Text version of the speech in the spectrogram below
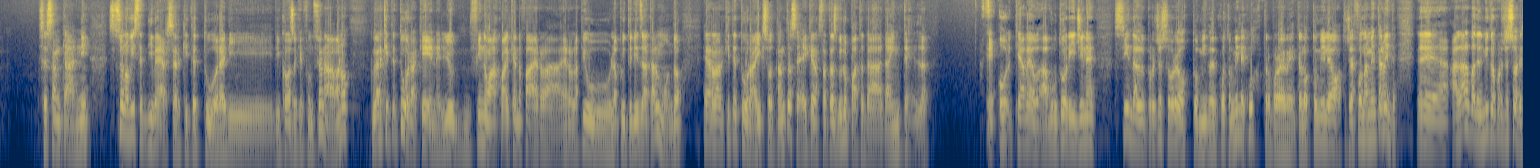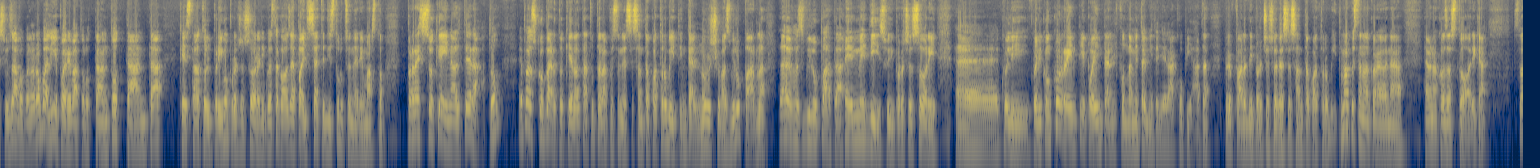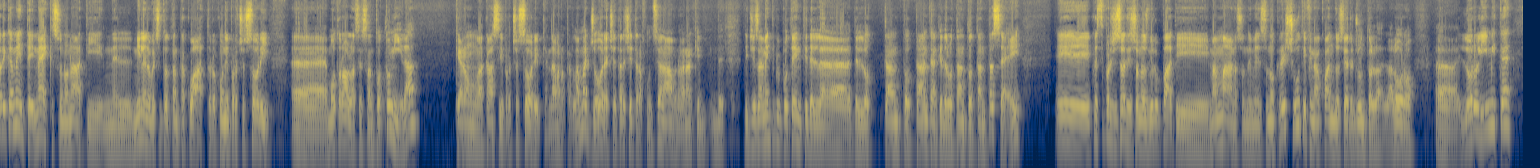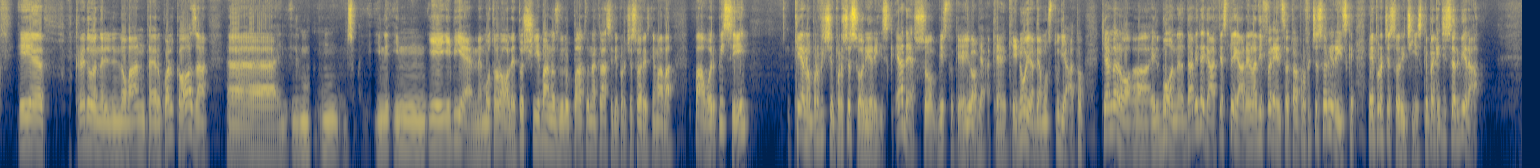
60 anni si sono viste diverse architetture di, di cose che funzionavano. L'architettura che negli fino a qualche anno fa era, era la, più, la più utilizzata al mondo era l'architettura x86 che era stata sviluppata da, da Intel che aveva avuto origine sin dal processore 8000 del 4004 probabilmente, l'8008, cioè fondamentalmente eh, all'alba del microprocessore si usava quella roba lì, poi è arrivato l'8080 che è stato il primo processore di questa cosa e poi il set di istruzioni è rimasto pressoché inalterato e poi ho scoperto che in realtà tutta la questione del 64 bit Intel non riusciva a svilupparla, l'aveva sviluppata AMD sui processori eh, quelli, quelli concorrenti e poi Intel fondamentalmente gliel'ha copiata per fare dei processori a 64 bit, ma questa è una, una- è una cosa storica. Storicamente i Mac sono nati nel 1984 con i processori eh, Motorola 68000 che erano una classe di processori che andavano per la maggiore, eccetera, eccetera, funzionavano, erano anche de- decisamente più potenti del, dell'8080 e anche dell'8086. E questi processori si sono sviluppati man mano, sono, sono cresciuti fino a quando si è raggiunto la- la loro, eh, il loro limite. E credo nel 90 ero qualcosa. eh, insomma, in, in- IBM, Motorola e Toshiba hanno sviluppato una classe di processori che si chiamava PowerPC che erano proce- processori RISC. E adesso, visto che, abbia- che- che noi abbiamo studiato, chiamerò eh, il buon Davide Gatti a spiegare la differenza tra processori RISC e processori CISC, perché ci servirà.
